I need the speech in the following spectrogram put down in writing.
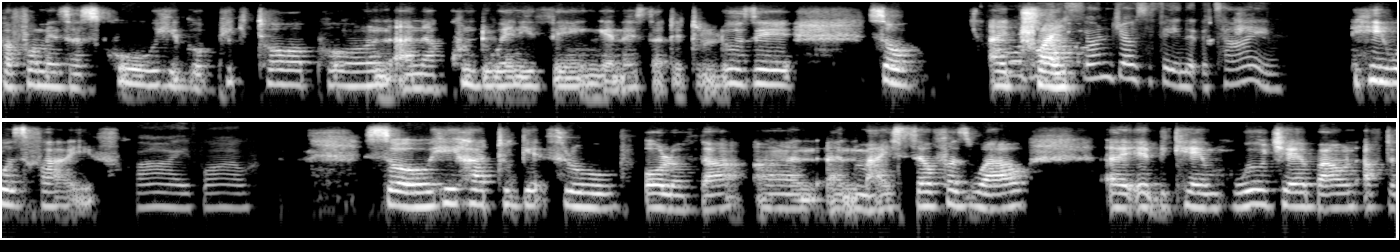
performance at school, he got picked up on and I couldn't do anything and I started to lose it. So I tried. Was your son Josephine at the time? He was five. Five, wow. So he had to get through all of that and, and myself as well uh, it became wheelchair bound after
